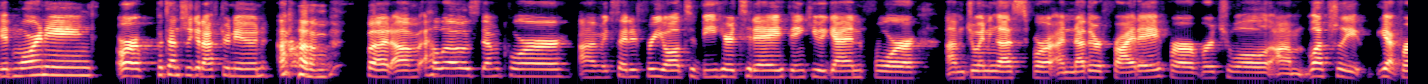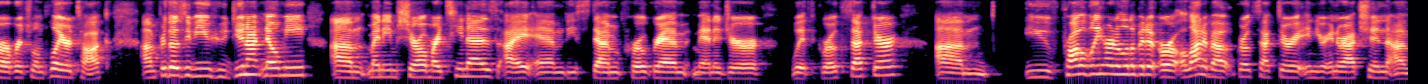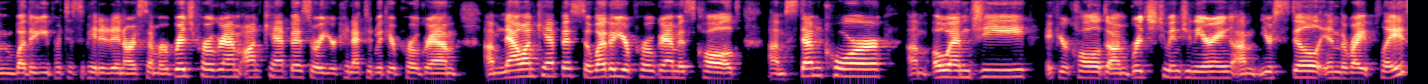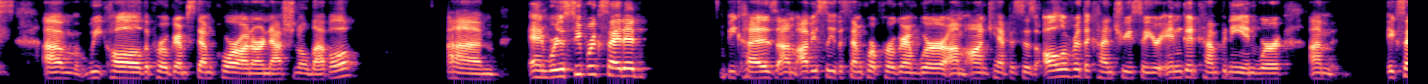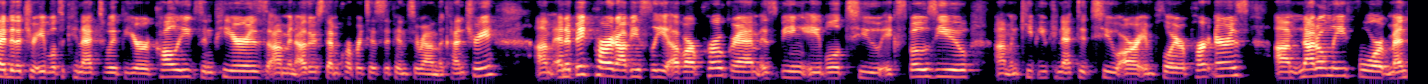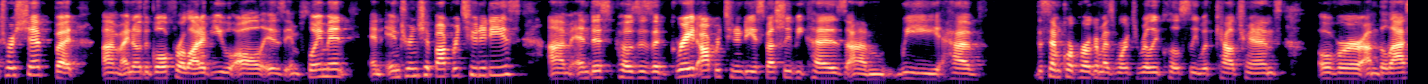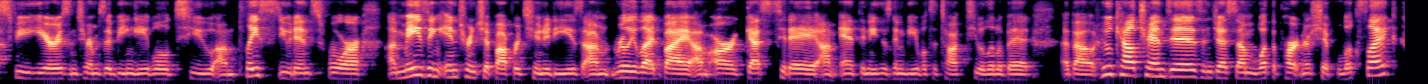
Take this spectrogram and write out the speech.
Good morning, or potentially good afternoon. Um, but um, hello, STEM Core. I'm excited for you all to be here today. Thank you again for um, joining us for another Friday for our virtual, um, well, actually, yeah, for our virtual employer talk. Um, for those of you who do not know me, um, my name is Cheryl Martinez. I am the STEM program manager with Growth Sector. Um, You've probably heard a little bit or a lot about Growth Sector in your interaction, um, whether you participated in our Summer Bridge program on campus or you're connected with your program um, now on campus. So whether your program is called um, STEM Core, um, OMG, if you're called um, Bridge to Engineering, um, you're still in the right place. we call the program STEM Core on our national level. and we're just super excited because um, obviously the STEM Core program, we're um, on campuses all over the country. So you're in good company and we're um, excited that you're able to connect with your colleagues and peers um, and other STEM core participants around the country. Um, and a big part, obviously, of our program is being able to expose you um, and keep you connected to our employer partners, um, not only for mentorship, but um, I know the goal for a lot of you all is employment and internship opportunities. Um, and this poses a great opportunity, especially because we have the STEM Core program has worked really closely with Caltrans over um, the last few years in terms of being able to um, place students for amazing internship opportunities, um, really led by um, our guest today, um, Anthony, who's going to be able to talk to you a little bit about who Caltrans is and just um, what the partnership looks like.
